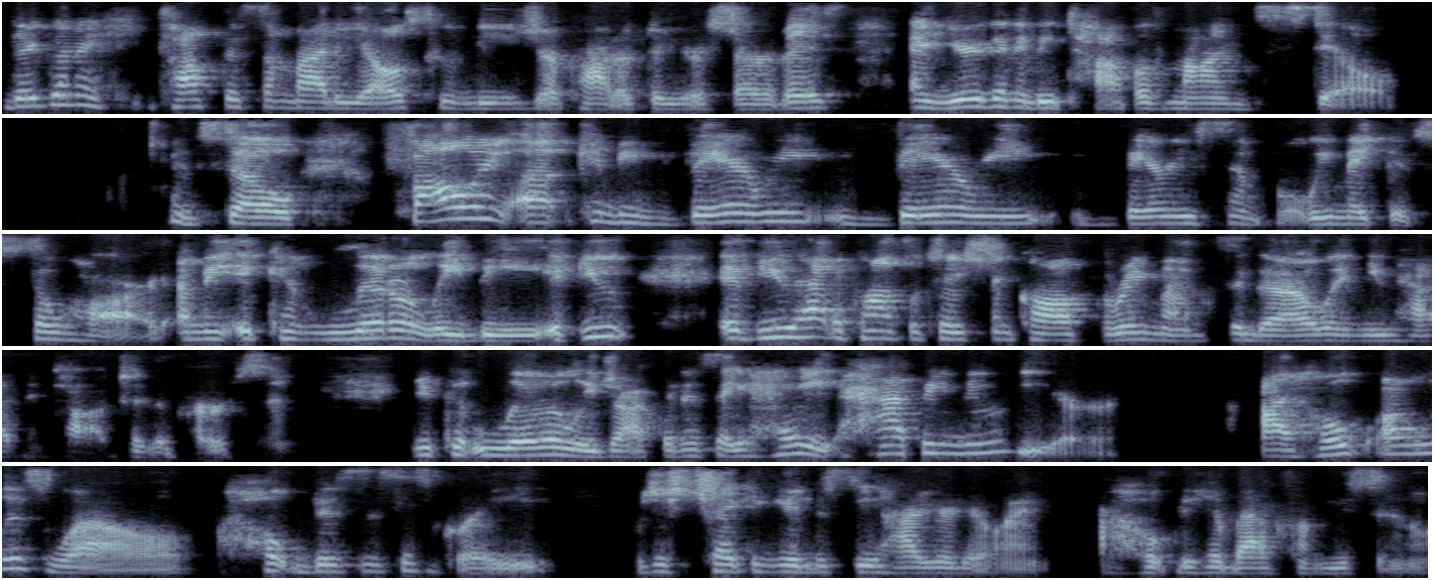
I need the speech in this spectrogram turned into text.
they're going to talk to somebody else who needs your product or your service, and you're going to be top of mind still. And so following up can be very, very, very simple. We make it so hard. I mean, it can literally be if you if you had a consultation call three months ago and you hadn't talked to the person, you could literally drop in and say, Hey, happy new year. I hope all is well. hope business is great. We're just checking in to see how you're doing. I hope to hear back from you soon.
